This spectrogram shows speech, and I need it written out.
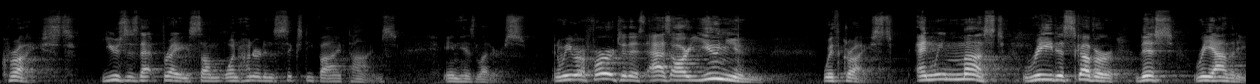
Christ. Uses that phrase some 165 times in his letters. And we refer to this as our union with Christ. And we must rediscover this reality.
